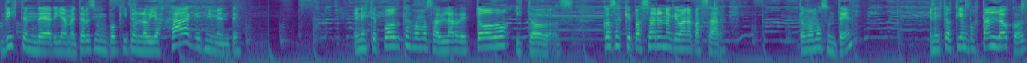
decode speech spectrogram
distender y a meterse un poquito en lo viajada que es mi mente. En este podcast vamos a hablar de todo y todos, cosas que pasaron o que van a pasar. ¿Tomamos un té? En estos tiempos tan locos,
